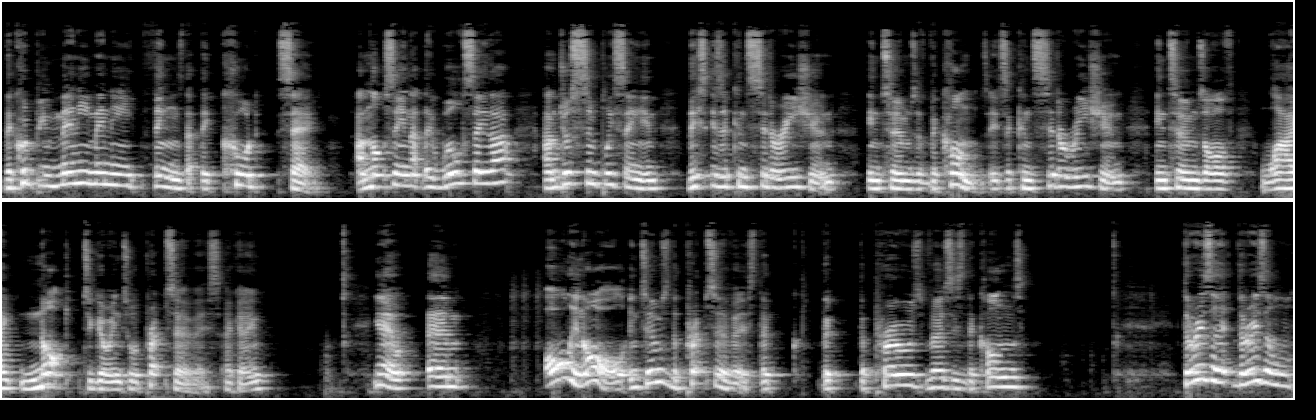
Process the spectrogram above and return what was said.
There could be many, many things that they could say. I'm not saying that they will say that. I'm just simply saying this is a consideration in terms of the cons. It's a consideration in terms of why not to go into a prep service. Okay. You know, um, all in all, in terms of the prep service, the, the, the pros versus the cons, there is a there is a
